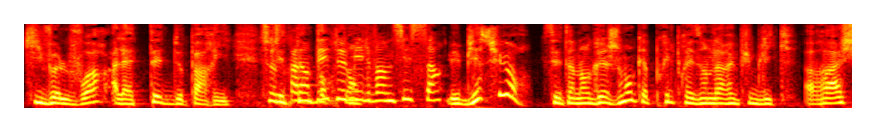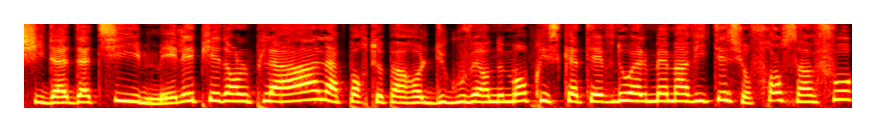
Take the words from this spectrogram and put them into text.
qu'ils veulent voir à la tête de Paris. Ce sera dès 2026, ça Mais bien sûr, c'est un engagement qu'a pris le président de la République. Rachida Dati met les pieds dans le plat. La porte-parole du gouvernement, Prisca elle-même invitée sur France Info,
